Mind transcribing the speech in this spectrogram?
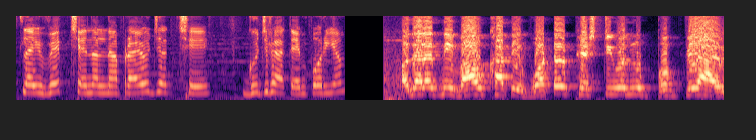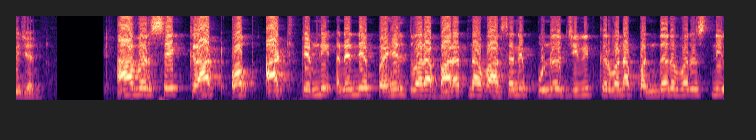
એસ લાઈવ વેબ ચેનલના પ્રાયોજક છે ગુજરાત એમ્પોરિયમ. અદાલતની વાવ ખાતે વોટર ફેસ્ટિવલનું ભવ્ય આયોજન. આ વર્ષે ક્રાફ્ટ ઓફ આર્ટ તેમની અનન્ય પહેલ દ્વારા ભારતના વારસાને પુનર્જીવિત કરવાના પંદર વર્ષની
